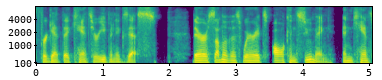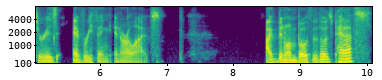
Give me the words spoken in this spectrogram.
forget that cancer even exists. There are some of us where it's all consuming and cancer is everything in our lives. I've been on both of those paths,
